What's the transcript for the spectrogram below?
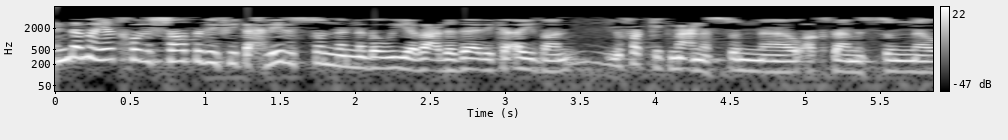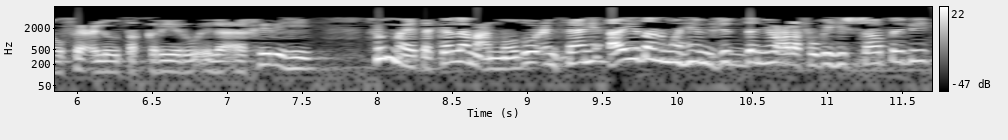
عندما يدخل الشاطبي في تحليل السنة النبوية بعد ذلك أيضا يفكك معنى السنة وأقسام السنة وفعله وتقريره إلى آخره ثم يتكلم عن موضوع ثاني أيضا مهم جدا يعرف به الشاطبي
